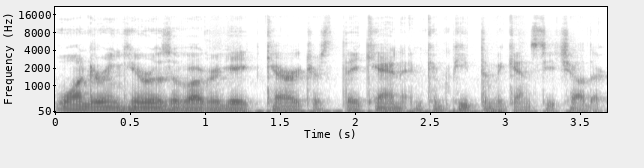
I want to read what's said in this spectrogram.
wandering heroes of Ogre Gate characters that they can and compete them against each other.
